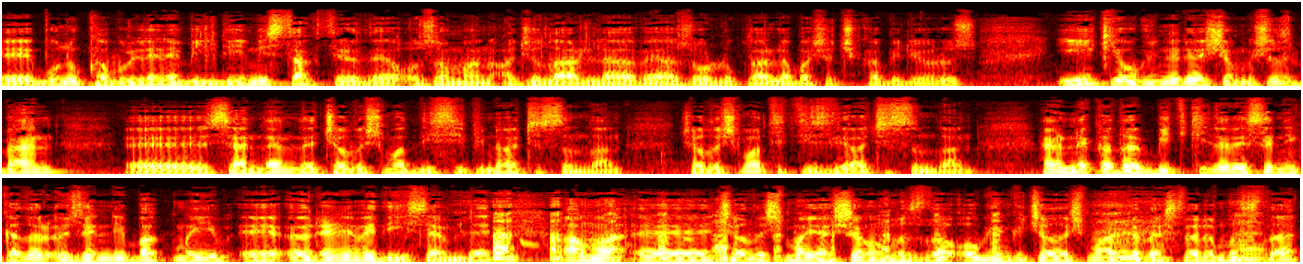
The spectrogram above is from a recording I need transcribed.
E, bunu kabullenebildiğimiz takdirde o zaman acılarla veya zorluklarla başa çıkabiliyoruz. İyi ki o günleri yaşamışız. Ben e, senden de çalışma disiplini açısından, çalışma titizliği açısından her ne kadar bitkilere senin kadar özenli bakmayı e, öğrenemediysem de ama e, çalışma yaşamımızda o günkü çalışma arkadaşlarımızla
